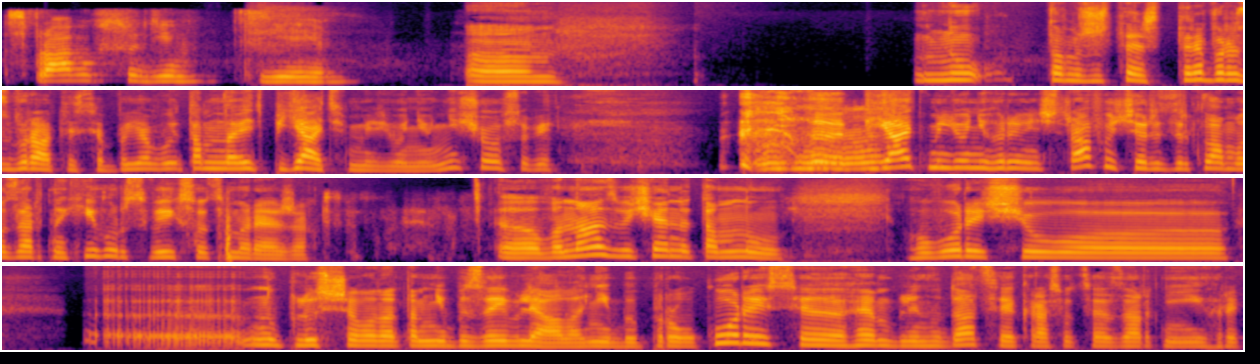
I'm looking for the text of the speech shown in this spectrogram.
справи в суді цієї. Ем, ну, там же теж треба розбиратися, бо я там навіть 5 мільйонів. Нічого собі. Мгм. 5 мільйонів гривень штрафу через рекламу азартних ігор у своїх соцмережах. Е, Вона, звичайно, там ну, говорить, що. е, Ну, плюс ще вона там ніби заявляла ніби про користь е, гемблінгу, да, це якраз оце азартні ігри.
